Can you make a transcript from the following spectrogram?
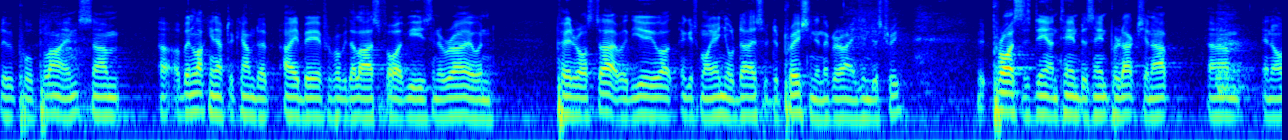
Liverpool Plains. Um, I've been lucky enough to come to ABARE for probably the last five years in a row, and Peter, I'll start with you. I think it's my annual dose of depression in the grains industry. Price is down 10%, production up, um, and I,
